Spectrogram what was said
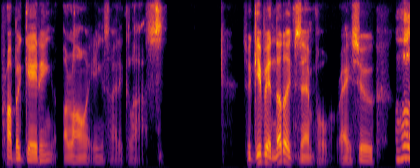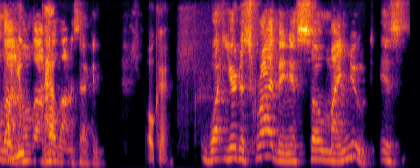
propagating along inside the glass. So give you another example, right? So hold on, hold on, have, hold on a second. Okay. What you're describing is so minute. Is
